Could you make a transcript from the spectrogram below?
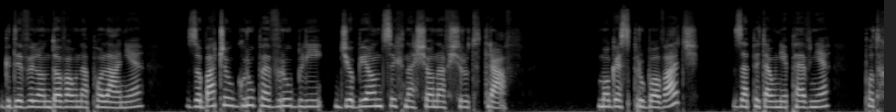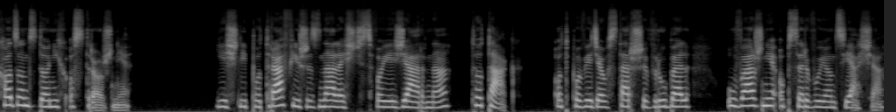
gdy wylądował na polanie, zobaczył grupę wróbli dziobiących nasiona wśród traw. Mogę spróbować? zapytał niepewnie, podchodząc do nich ostrożnie. Jeśli potrafisz znaleźć swoje ziarna, to tak, odpowiedział starszy wróbel, uważnie obserwując Jasia.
